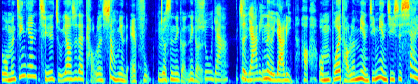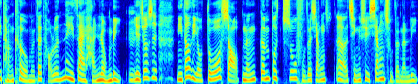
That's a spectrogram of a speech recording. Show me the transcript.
我们今天其实主要是在讨论上面的 F，、嗯、就是那个那个舒压正压力那个压力。好，我们不会讨论面积，面积是下一堂课我们在讨论内在含容力、嗯，也就是你到底有多少能跟不舒服的相呃情绪相处的能力。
